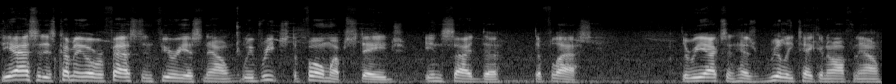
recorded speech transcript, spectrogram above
The acid is coming over fast and furious now. We've reached the foam up stage inside the, the flask. The reaction has really taken off now.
